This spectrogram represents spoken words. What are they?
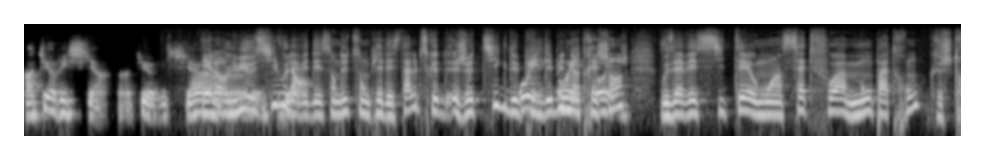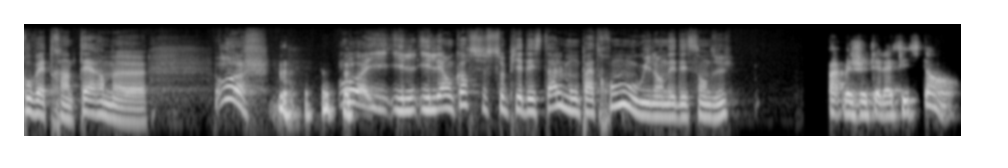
un, théoricien, un théoricien. Et alors lui euh, aussi, vous l'avez descendu de son piédestal, parce que je tique depuis le début de notre échange. Vous avez cité au moins sept fois mon patron, que je trouve être un terme. Ouf il, il, est encore sur ce piédestal, mon patron, ou il en est descendu? Ah, mais j'étais l'assistant.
